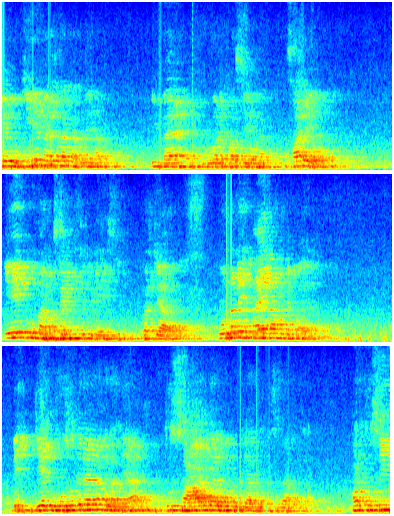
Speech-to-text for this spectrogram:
ਕਿ ਮੁਖੀ ਇਹ ਫੈਸਲਾ ਕਰਦੇ ਨਾ ਵੀ ਮੈਂ ਗੁਰੂ ਵਾਲੇ ਪਾਸੇ ਆਉਣਾ। ਸਾਰੇ ਆਉਣ। ਇਹ ਗੁਰੂ ਨਾਨਕ ਸਾਹਿਬ ਜੀ ਦੇ ਸੀ ਪ੍ਰਚਾਰ ਉਹਨਾਂ ਨੇ ਐ ਨਾਮ ਜਪਾਇਆ ਵੀ ਜੇ ਤੂੰ ਸੁਧਰਿਆ ਨਾ ਬੁਲਾਇਆ ਤੂੰ ਸਾਰੀ ਆਪਣੀ ਪ੍ਰਜਾ ਨੂੰ ਸੁਧਾਰ ਕਰ ਹੁਣ ਤੁਸੀਂ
